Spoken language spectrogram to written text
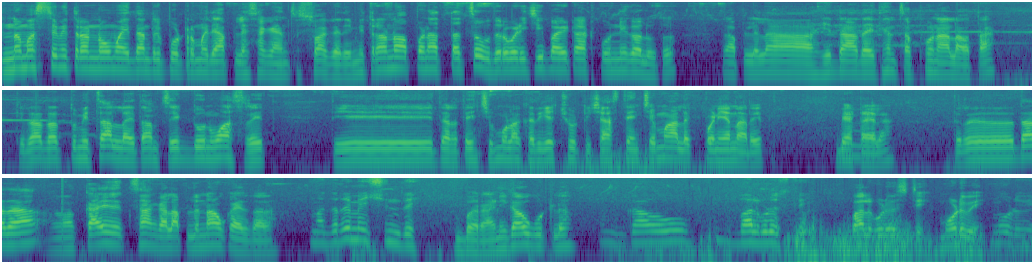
नमस्ते मित्रांनो मैदान रिपोर्टरमध्ये आपल्या सगळ्यांचं स्वागत आहे. मित्रांनो आपण आत्ता चौदरवाडीची बाईट आटपून निघालो होतो. तर आपल्याला हे दादा आहे त्यांचा फोन आला होता की दादा तुम्ही चाललाय तर आमचे एक दोन वासर आहेत. ते जरा त्यांची मुलाखत घ्या छोटीशी आज त्यांचे मालक पण येणार आहेत भेटायला. तर दादा काय सांगाल आपलं नाव काय दादा? माझं रमेश शिंदे. बरं आणि गाव कुठलं? गाव बालगुड असते बालगुडी वस्ती मोडवे. मोडवे.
